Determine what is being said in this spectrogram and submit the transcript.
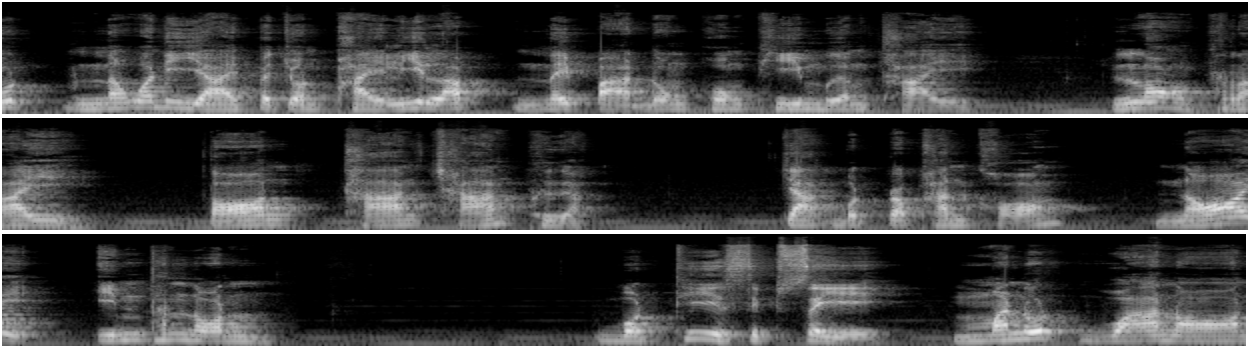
ุดนวนิยายประจนภัยลี้ลับในป่าดงพงพีเมืองไทย ล่องไพร ตอนทางช้างเผือก จากบทประพันธ์ของน้อยอินทนนท์บทที่ 14 มนุษย์วานอน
